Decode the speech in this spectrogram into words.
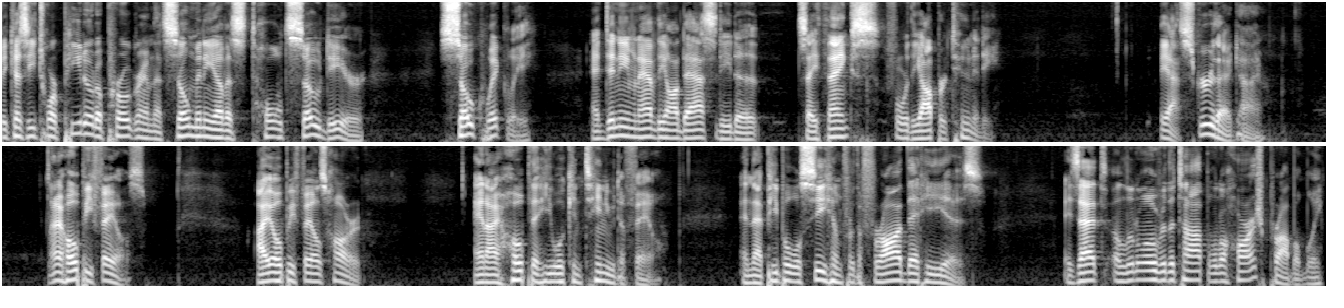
because he torpedoed a program that so many of us hold so dear so quickly and didn't even have the audacity to say thanks for the opportunity. Yeah, screw that guy. I hope he fails. I hope he fails hard. And I hope that he will continue to fail and that people will see him for the fraud that he is. Is that a little over the top, a little harsh? Probably.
